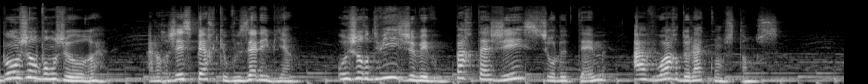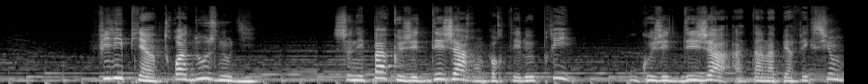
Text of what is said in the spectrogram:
Bonjour, bonjour. Alors j'espère que vous allez bien. Aujourd'hui, je vais vous partager sur le thème Avoir de la constance. Philippiens 3.12 nous dit Ce n'est pas que j'ai déjà remporté le prix ou que j'ai déjà atteint la perfection,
